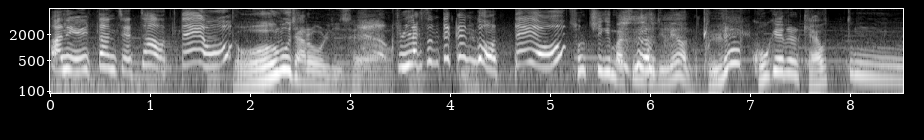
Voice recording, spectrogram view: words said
아니 일단 제 차 어때요? 너무 잘 어울리세요. 블랙 선택한 거 어때요? 솔직히 말씀드리면 블랙 고개를 갸우뚱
